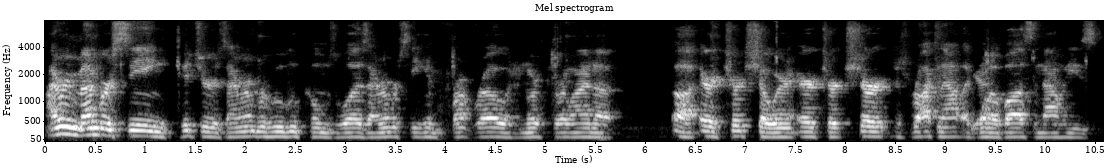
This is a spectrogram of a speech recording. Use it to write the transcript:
I remember seeing pictures. I remember who Luke Combs was. I remember seeing him front row in a North Carolina uh, Eric Church show wearing an Eric Church shirt, just rocking out like Yeah. one of us, and now he's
